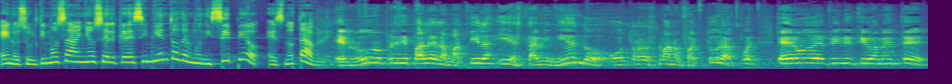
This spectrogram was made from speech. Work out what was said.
En los últimos años, el crecimiento del municipio es notable. El rubro principal es la maquila y está viniendo otras manufacturas, pues, pero definitivamente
